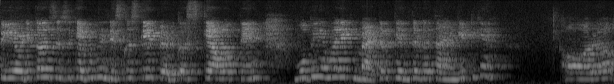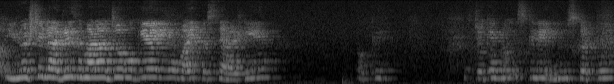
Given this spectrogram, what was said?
पीरियडिकल्स जैसे कि अभी हमने डिस्कस किए पीरियडिकल्स क्या होते हैं, वो भी हमारे एक मैटर के अंतर्गत आएँगे, ठीक है? और यूनिवर्सिटी लाइब्रेरीज हमारा जो हो गया, ये हमारी पर्सनैलिटी है ओके जो कि हम लोग इसके लिए यूज़ करते हैं।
